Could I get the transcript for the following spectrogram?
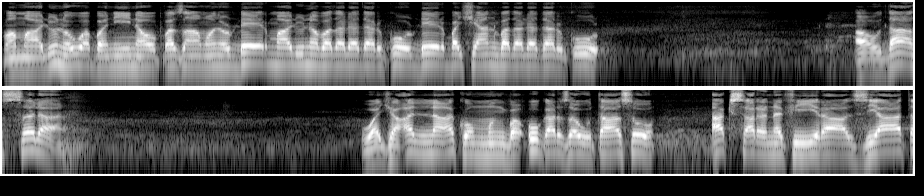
په مالونو و بنین او په زامنو ډیر مالونه بدل درکو ډیر بچیان بدل درکو او دا سلا وجعلناکم من با اگرزو تاسو اکثر نفیرا زیات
